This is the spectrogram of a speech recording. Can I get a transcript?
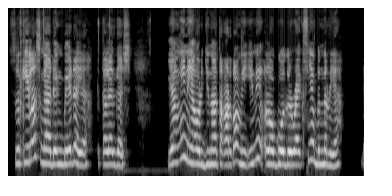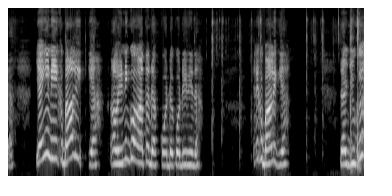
Sekilas nggak ada yang beda ya. Kita lihat guys. Yang ini ya original Takartomi ini logo The Rex nya bener ya. Ya. Yang ini kebalik ya. Kalau ini gue nggak tahu dah kode-kode ini dah. Ini kebalik ya. Dan juga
